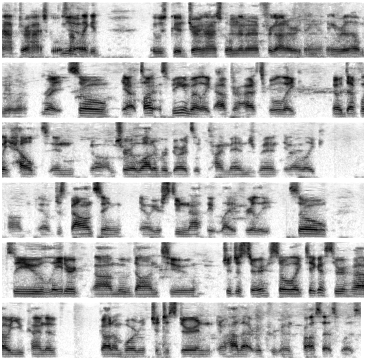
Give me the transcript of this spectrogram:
after high school. It's Yeah. not like it it was good during high school and then I forgot everything. I think it really helped me a lot. Right. So yeah, talk, speaking about like after high school, like you know, it definitely helped in you know, I'm sure a lot of regards like time management, you know, like um, you know, just balancing, you know, your student athlete life really. So so you later uh, moved on to Chichester. So like take us through how you kind of got on board with Chichester and you know how that recruitment process was.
